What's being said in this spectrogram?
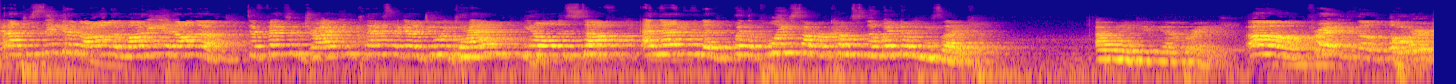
And I'm just thinking about all the money and all the defensive driving class I gotta do again, you know, all this stuff. And then when the, when the police officer comes to the window, he's like, I'm to give you a break. Oh, praise the Lord.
